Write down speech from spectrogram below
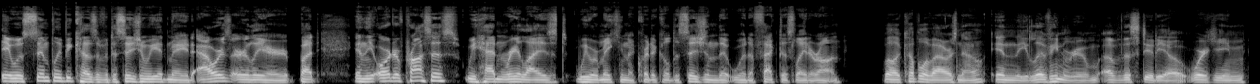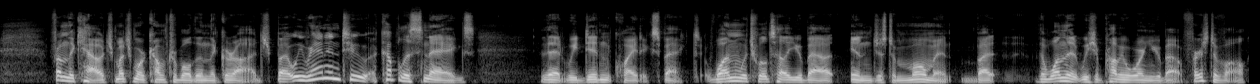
it was simply because of a decision we had made hours earlier. But in the order of process, we hadn't realized we were making a critical decision that would affect us later on. Well, a couple of hours now in the living room of the studio, working from the couch, much more comfortable than the garage. But we ran into a couple of snags that we didn't quite expect. One, which we'll tell you about in just a moment, but the one that we should probably warn you about, first of all,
